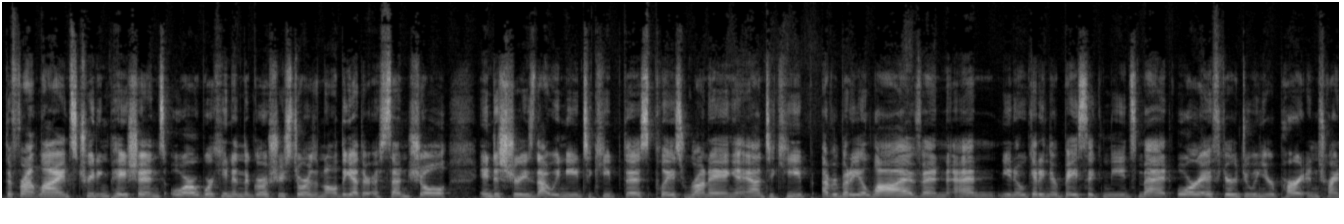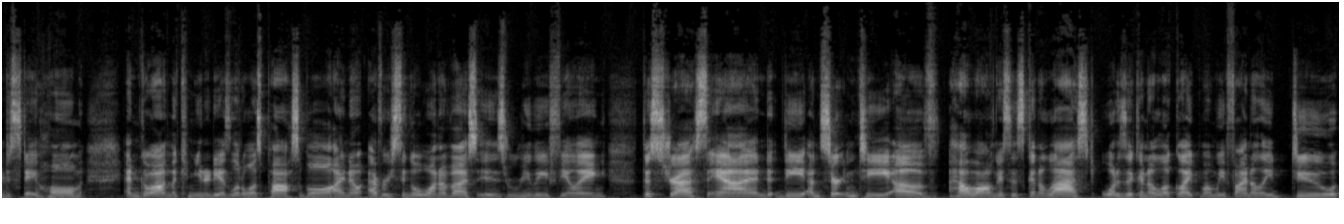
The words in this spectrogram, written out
the front lines treating patients or working in the grocery stores and all the other essential industries that we need to keep this place running and to keep everybody alive and and you know getting their basic needs met or if you're doing your part in trying to stay home and go out in the community as little as possible. I know every single one of us is really feeling the stress and the uncertainty of how long is this going to last? What is it going to look like when we finally do,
